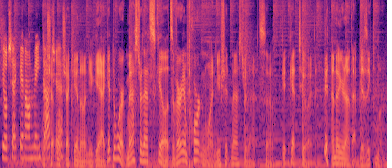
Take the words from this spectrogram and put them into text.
You'll check in on me. We'll, Gotcha. che- we'll check in on you. Yeah, get to work. Master that skill. It's a very important one. You should master that. So get get to it. I know you're not that busy. Come on.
